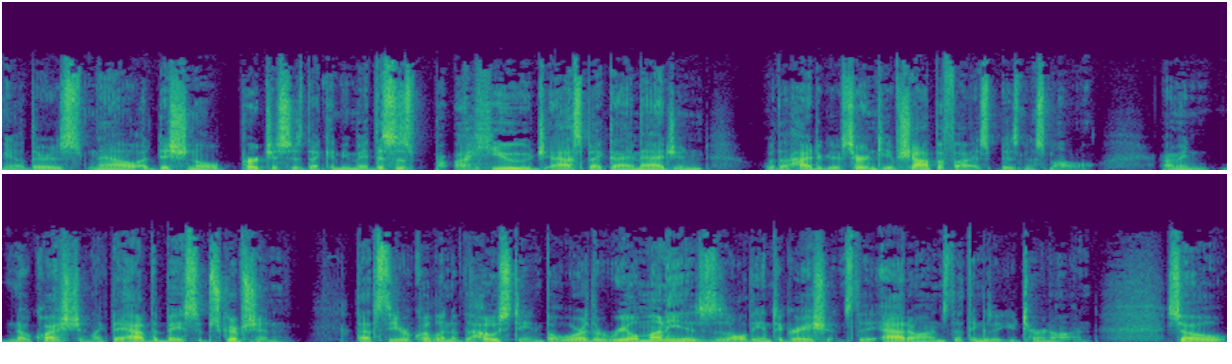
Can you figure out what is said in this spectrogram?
you know there's now additional purchases that can be made. This is a huge aspect I imagine with a high degree of certainty of Shopify's business model I mean, no question. Like they have the base subscription. That's the equivalent of the hosting. But where the real money is, is all the integrations, the add ons, the things that you turn on. So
